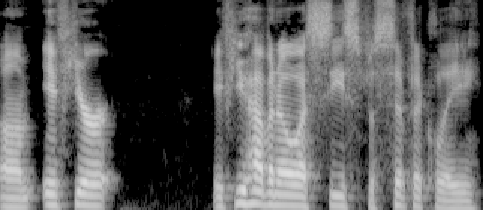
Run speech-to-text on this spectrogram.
um, if you're if you have an OSC specifically,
